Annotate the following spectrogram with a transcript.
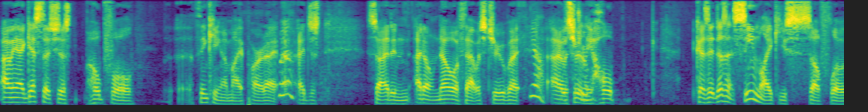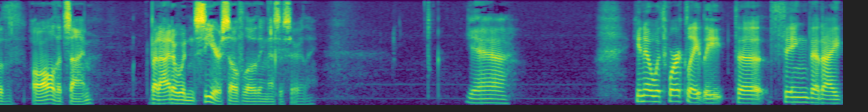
I mean, I guess that's just hopeful uh, thinking on my part. I, Well. I just so I didn't. I don't know if that was true, but Yeah, I would certainly true. hope because it doesn't seem like you self-loathe all the time. But I wouldn't see your self-loathing necessarily. Yeah. You know, with work lately, the thing that I,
